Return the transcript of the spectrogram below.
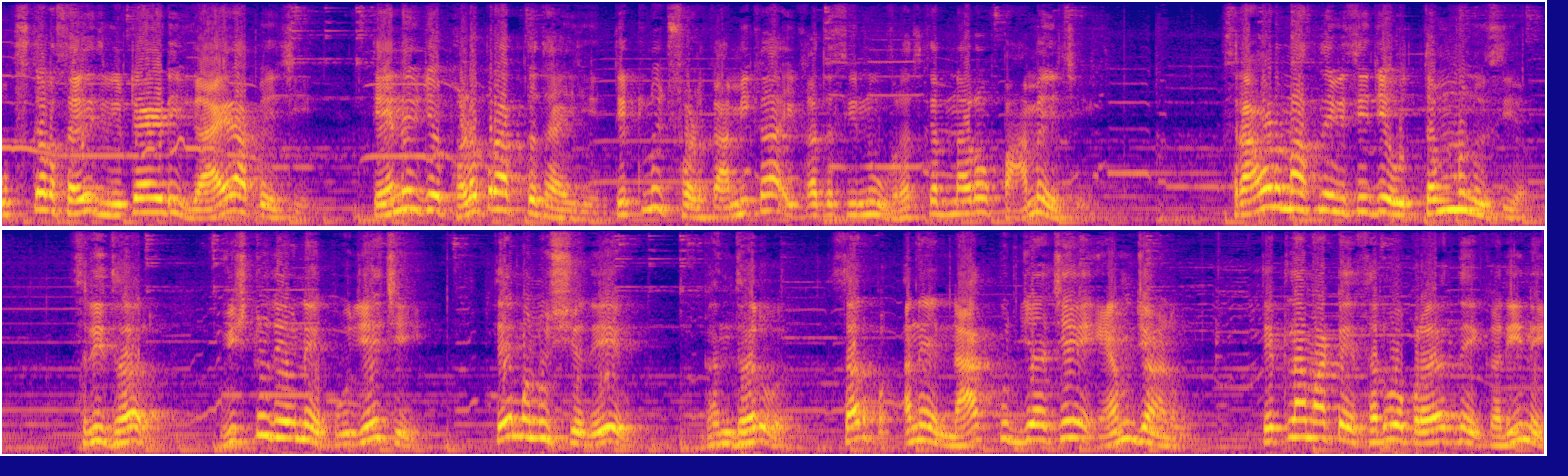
ઉપસ્કર સહિત વિટાયડી ગાય આપે છે તેને જે ફળ પ્રાપ્ત થાય છે, તેટલું જ ફળ કામિકા એકાદશીનું વ્રત કરનારો પામે છે. શ્રાવણ માસને વિશે જે ઉત્તમ મનુષ્ય શ્રીધર વિષ્ણુદેવને પૂજે છે, તે મનુષ્ય દેવ ગંધર્વ, સર્પ અને નાગ પૂજ્યા છે એમ જાણવું તેટલા માટે સર્વ પ્રયત્ન કરીને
